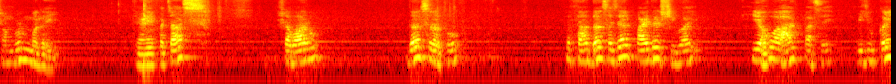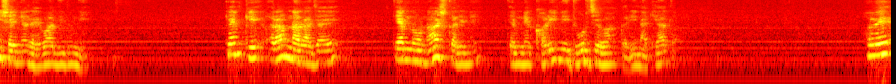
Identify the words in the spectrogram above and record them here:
સંભ્રમમાં રહી. તેણે પચાસ સવારો, દસ રથો તથા દસ હજાર પાયદળ સિવાય યહો આહાત પાસે બીજું કંઈ સૈન્ય રહેવા દીધું નહીં. કેમ કે અરામના રાજાએ તેમનો નાશ કરીને તેમને ખડીની ધૂળ જેવા કરી નાખ્યા હતા. હવે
